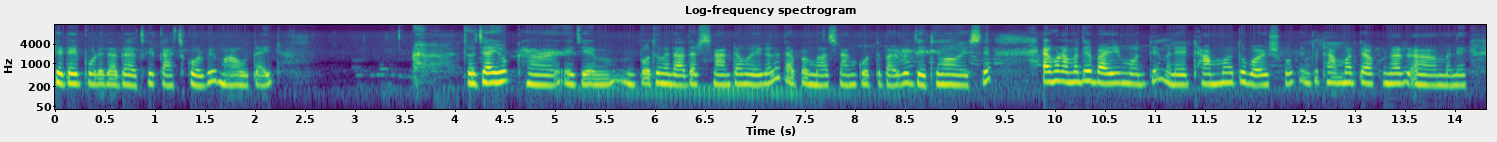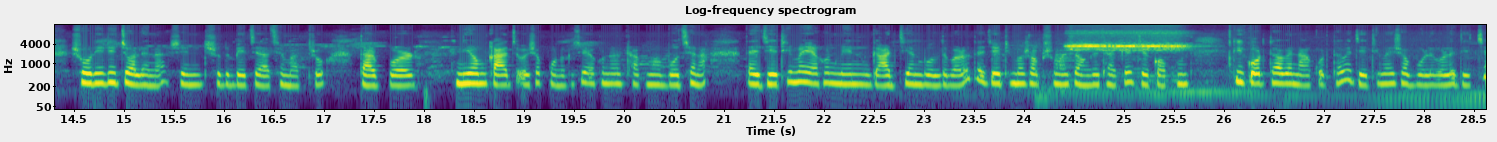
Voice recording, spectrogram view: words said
সেটাই পরে দাদা আজকে কাজ করবে, মাও তাই। তো যাই হোক হ্যাঁ, এই যে প্রথমে দাদার স্নানটা হয়ে গেলে তারপর মা স্নান করতে পারবে জেঠিমাও এসছে। এখন আমাদের বাড়ির মধ্যে মানে ঠাম্মা তো বয়স্ক কিন্তু ঠাম্মার তো এখন আর মানে শরীরই চলে না সে শুধু বেঁচে আছে মাত্র। তারপর নিয়ম কাজ ওইসব কোনো কিছু এখন আর ঠাকুমা বোঝে না। তাই জেঠিমাই এখন মেন গার্জিয়ান বলতে পারো। তাই জেঠিমা সবসময় সঙ্গে থাকে যে কখন কি করতে হবে না করতে হবে। জেঠিমাই সব বলে বলে দিচ্ছে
